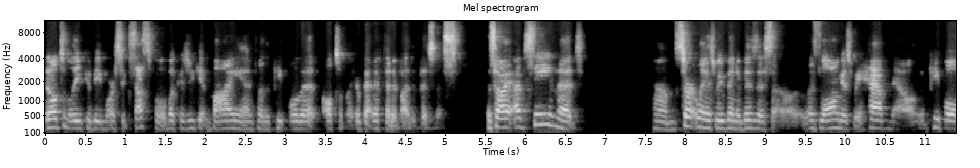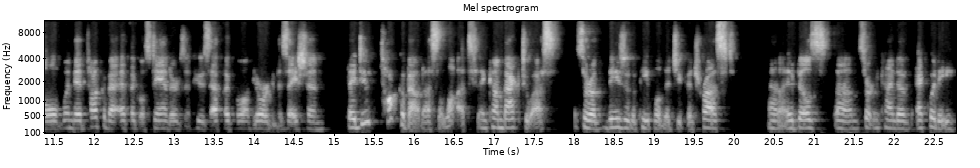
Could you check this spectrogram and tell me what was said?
that ultimately you can be more successful because you get buy-in from the people that ultimately are benefited by the business. And so I, have seen that um, certainly as we've been in business uh, as long as we have now people when they talk about ethical standards and who's ethical in the organization they do talk about us a lot and come back to us sort of these are the people that you can trust. Uh, it builds um, certain kind of equity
